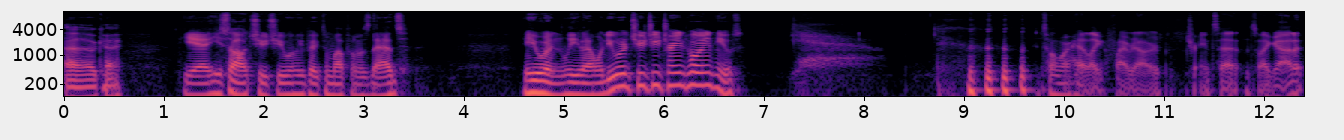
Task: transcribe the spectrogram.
Uh, okay. Yeah, he saw a choo choo when we picked him up from his dad's. He wouldn't leave it. I went, Do you want a choo choo train toy? And he goes, Yeah. Him I had like a $5 train set. And so I got it.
